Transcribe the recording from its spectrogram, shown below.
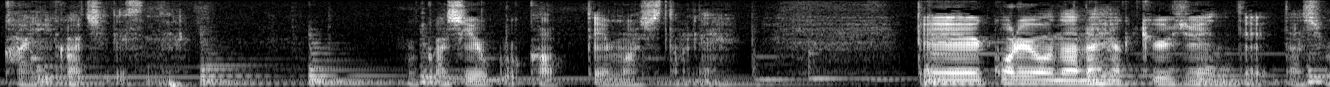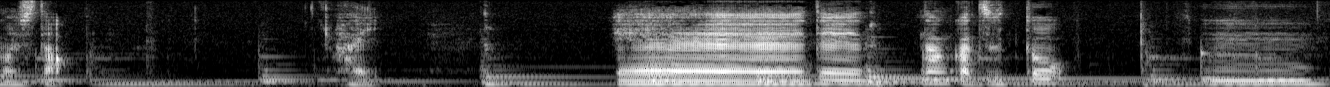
買いがちですね。昔よく買ってましたね。えーこれを790円で出しました。はい。えー、でなんかずっとうーん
